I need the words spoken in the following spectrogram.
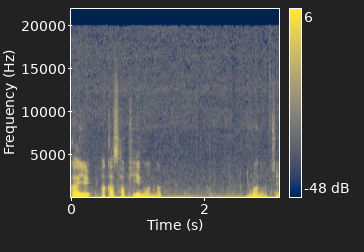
아까 1, 아까 4픽이 넣었나? 누가 넣었지?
